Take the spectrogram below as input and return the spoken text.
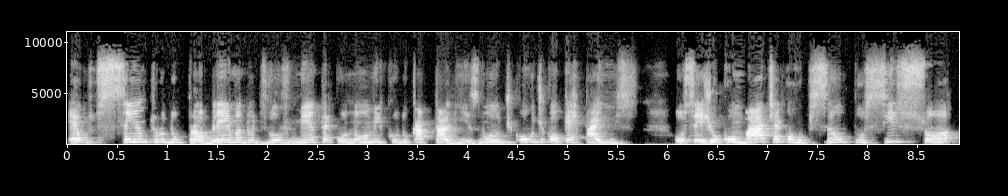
é o centro do problema do desenvolvimento econômico do capitalismo ou de, ou de qualquer país. Ou seja, o combate à corrupção por si só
